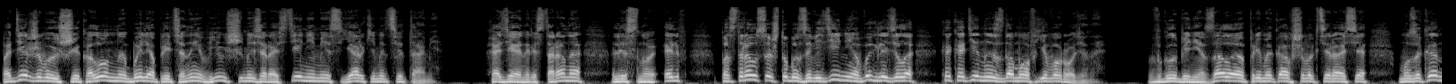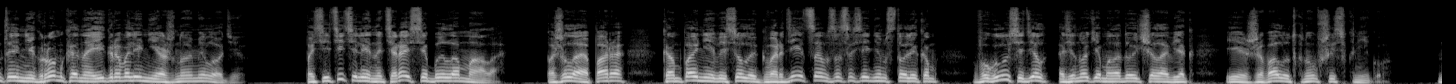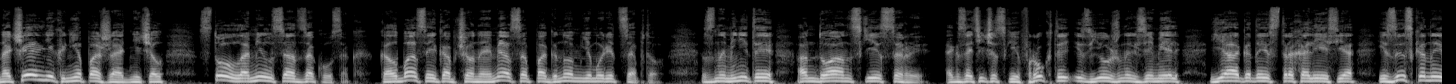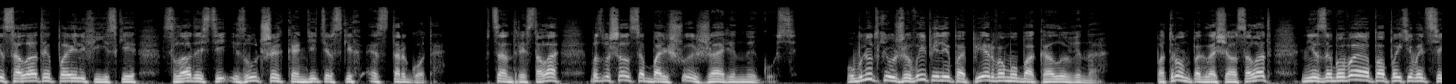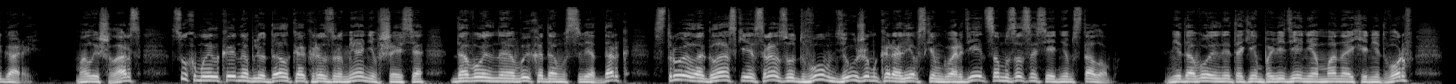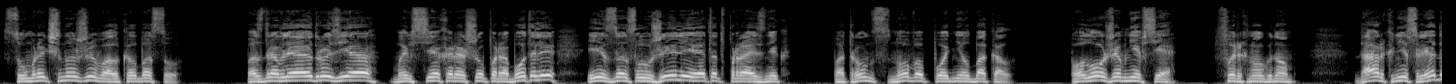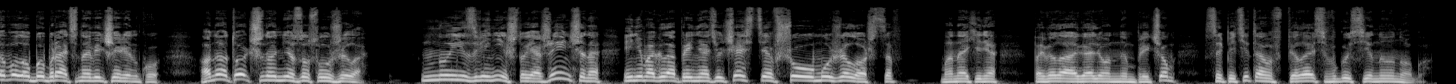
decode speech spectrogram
Поддерживающие колонны были оплетены вьющимися растениями с яркими цветами. Хозяин ресторана, лесной эльф, постарался, чтобы заведение выглядело как один из домов его родины. В глубине зала, примыкавшего к террасе, музыканты негромко наигрывали нежную мелодию. Посетителей на террасе было мало. Пожилая пара, компания веселых гвардейцев за соседним столиком, в углу сидел одинокий молодой человек и жевал, уткнувшись в книгу. Начальник не пожадничал, стол ломился от закусок. Колбасы и копченое мясо по гномьему рецепту, знаменитые андуанские сыры, экзотические фрукты из южных земель, ягоды из страхолесья, изысканные салаты по-эльфийски, сладости из лучших кондитерских эстергота. В центре стола возвышался большой жареный гусь. Ублюдки уже выпили по первому бокалу вина. Патрон поглощал салат, не забывая попыхивать сигарой. Малыш Ларс с ухмылкой наблюдал, как разрумянившаяся, довольная выходом в свет Дарк, строила глазки сразу двум дюжим королевским гвардейцам за соседним столом. Недовольный таким поведением монахини Дворф сумрачно жевал колбасу. «Поздравляю, друзья! Мы все хорошо поработали и заслужили этот праздник!» Патрон снова поднял бокал. «Положи мне все!» — фыркнул гном. Дарк не следовало бы брать на вечеринку. Она точно не заслужила. Ну извини, что я женщина и не могла принять участие в шоу мужеложцев. Монахиня повела оголенным плечом, с аппетитом впилась в гусиную ногу.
